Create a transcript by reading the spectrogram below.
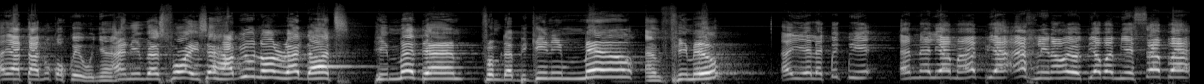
eya ta nu kɔkɔe wònye And in verse 4, he said, Have you not read that he made them from the beginning male and female? eye le kpikpi enelia me ebia exlẽ na wo ebia be miese be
